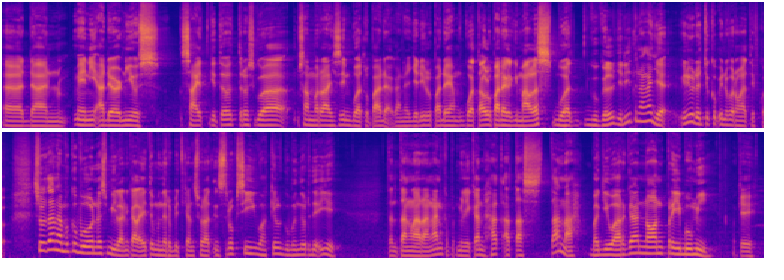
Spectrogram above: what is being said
uh, dan many other news site gitu terus gue summarizein buat lu pada kan ya jadi lu pada yang gue tahu lu pada lagi males buat Google jadi tenang aja ini udah cukup informatif kok Sultan Hamengkubuwono IX kala itu menerbitkan surat instruksi wakil gubernur DIY tentang larangan kepemilikan hak atas tanah bagi warga non pribumi oke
